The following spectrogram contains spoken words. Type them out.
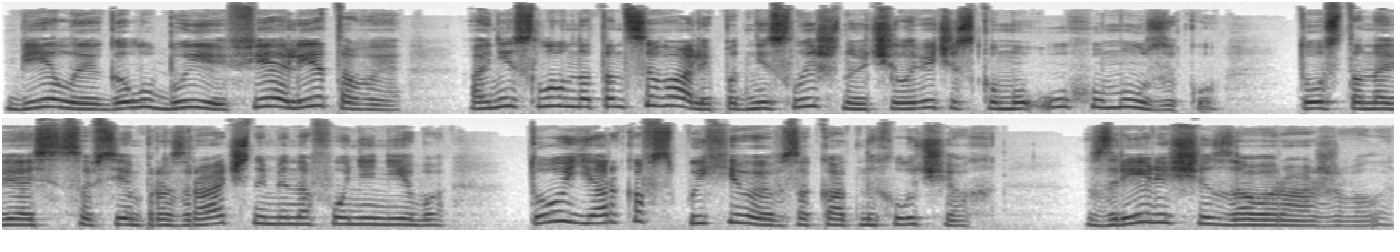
Белые, голубые, фиолетовые – они словно танцевали под неслышную человеческому уху музыку, то становясь совсем прозрачными на фоне неба, то ярко вспыхивая в закатных лучах – Зрелище завораживало.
